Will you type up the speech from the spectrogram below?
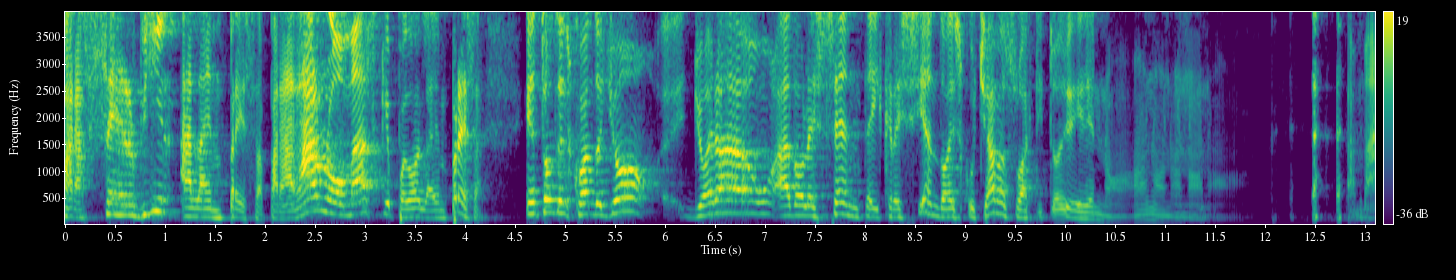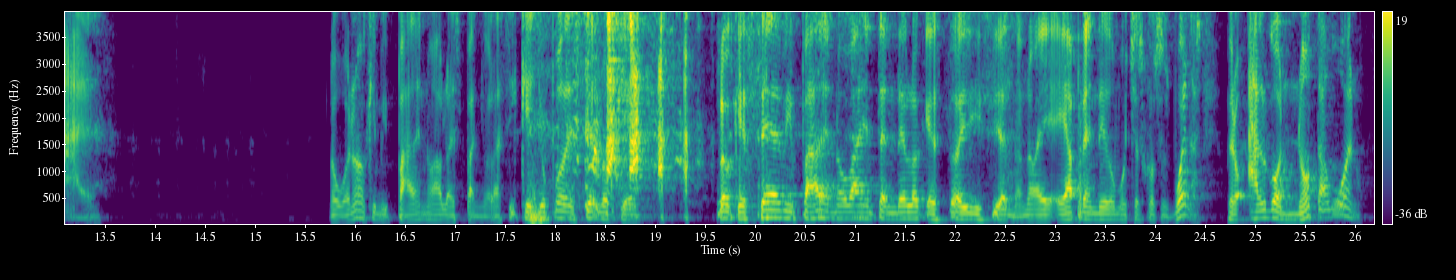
para servir a la empresa, para dar lo más que puedo a la empresa. Entonces, cuando yo, yo era un adolescente y creciendo, escuchaba su actitud y dije, no, no, no, no, no. Está mal. Lo bueno es que mi padre no habla español, así que yo puedo decir lo que, lo que sea, mi padre no va a entender lo que estoy diciendo. No, he, aprendido muchas cosas buenas, pero algo no tan bueno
